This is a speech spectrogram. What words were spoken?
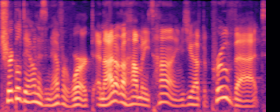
Trickle down has never worked, and I don't know how many times you have to prove that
